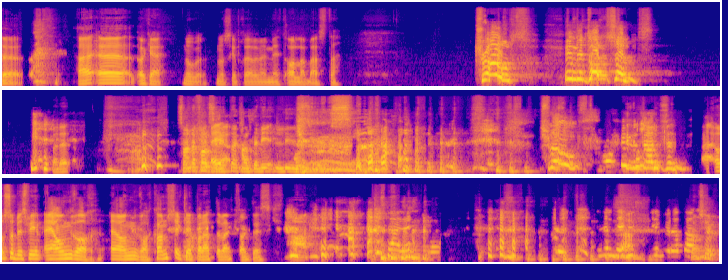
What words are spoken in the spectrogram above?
det Nei, uh, OK. Nå, nå skal jeg prøve med mitt aller beste. Trolls in the dungeons! Var det Sånne folk som dette kalte vi losers. Trolls in the dungeon! Nei, Og så besvim... Jeg angrer. Jeg angrer. Kanskje jeg klipper dette vekk, faktisk. Nei, det er Men det husker jeg for at han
